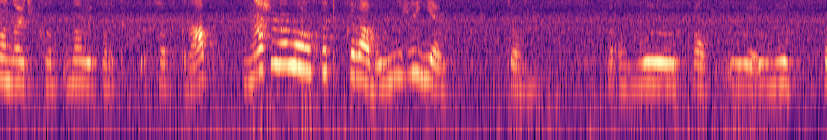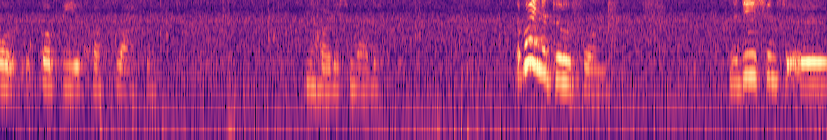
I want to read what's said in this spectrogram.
О, навіть новий хард, хардкраб. У нашого нового хардкраба він вже є в цьому. В, в, ко- копії Half-Life. Гарріс мода. Давай на телефон. Надіюсь, він, е,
